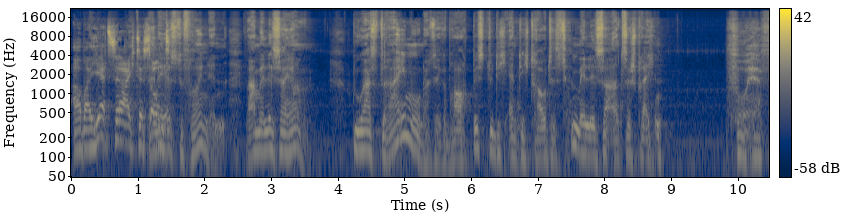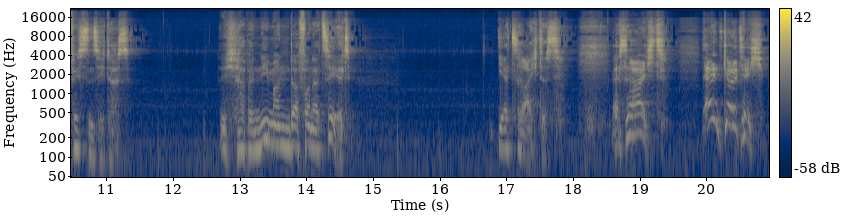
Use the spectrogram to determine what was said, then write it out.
Aber jetzt reicht es Deine und... erste Freundin war Melissa Young. Du hast drei Monate gebraucht, bis du dich endlich trautest, Melissa anzusprechen. Woher wissen Sie das? Ich habe niemandem davon erzählt. Jetzt reicht es. Es reicht! Endgültig!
